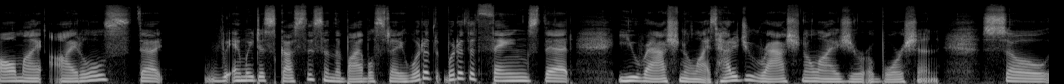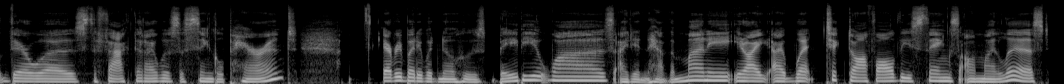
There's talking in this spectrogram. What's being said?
all my idols that, and we discussed this in the Bible study. What are the, what are the things that you rationalize? How did you rationalize your abortion? So there was the fact that I was a single parent. Everybody would know whose baby it was. I didn't have the money. You know, I, I went ticked off all these things on my list,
